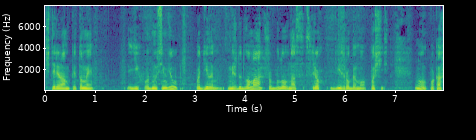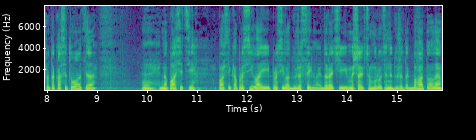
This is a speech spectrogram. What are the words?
чотири рамки, то ми їх одну сім'ю поділимо між двома, щоб було в нас з трьох дві зробимо по шість. Ну, поки що така ситуація е, на пасіці. Пасіка просіла і просіла дуже сильно. І, до речі, мишей в цьому році не дуже так багато, але,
